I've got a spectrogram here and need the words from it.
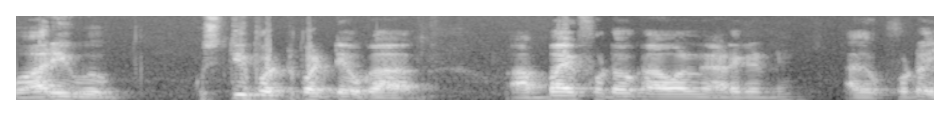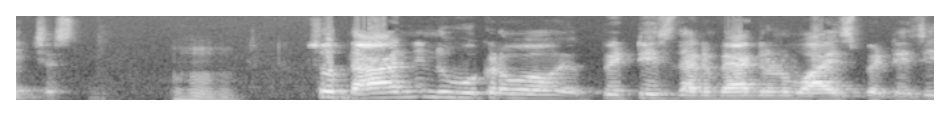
భారీ కుస్తీ పట్టు పట్టే ఒక అబ్బాయి ఫోటో కావాలని అడగండి. అది ఒక ఫోటో ఇచ్చేస్తుంది. సో దాన్ని నువ్వు ఇక్కడ పెట్టేసి దాని బ్యాక్గ్రౌండ్ వాయిస్ పెట్టేసి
